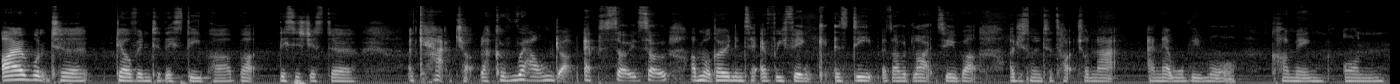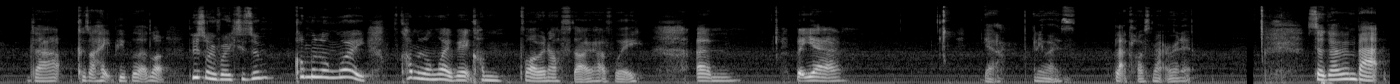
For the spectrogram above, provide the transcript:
I want to delve into this deeper, but this is just a a catch up, like a roundup episode. So I'm not going into everything as deep as I would like to, but I just wanted to touch on that, and there will be more coming on that because I hate people that are like, there's no racism. Come a long way. We've come a long way. We ain't come far enough though, have we? Um, but yeah, yeah. Anyways, Black Lives Matter in it. So going back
